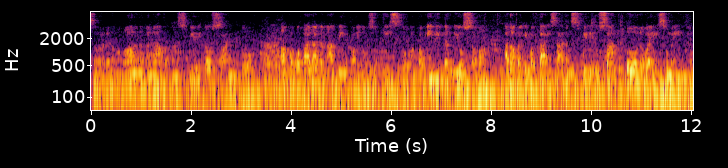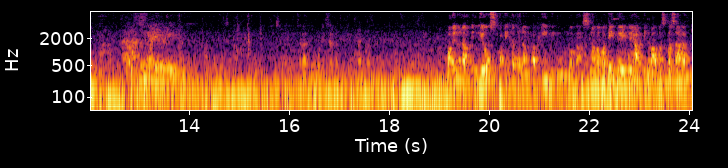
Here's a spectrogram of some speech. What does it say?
Sa ngalan ng Ama, ng Anak at ng Espiritu Santo, ang pagpapala ng ating Panginoong Kristo, ang pag-ibig ng Diyos Ama, at ang pagkipagkaisa ng Espiritu Santo na way sumainyo lahat. At sumainyo Sarado mo muna yung salat. Panginoon namin Diyos, pakita mo ng pag-ibig mong wakas. Mga kapatid, ngayon ay ating babasbasan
